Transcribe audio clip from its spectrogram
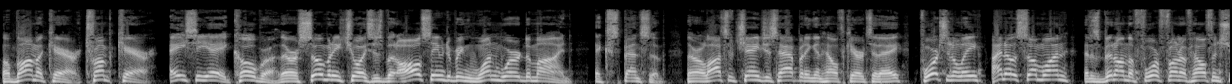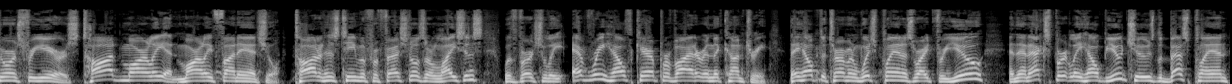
Obamacare, Trump Care, ACA, Cobra. There are so many choices, but all seem to bring one word to mind expensive. There are lots of changes happening in healthcare today. Fortunately, I know someone that has been on the forefront of health insurance for years. Todd Marley at Marley Financial. Todd and his team of professionals are licensed with virtually every healthcare provider in the country. They help determine which plan is right for you and then expertly help you choose the best plan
